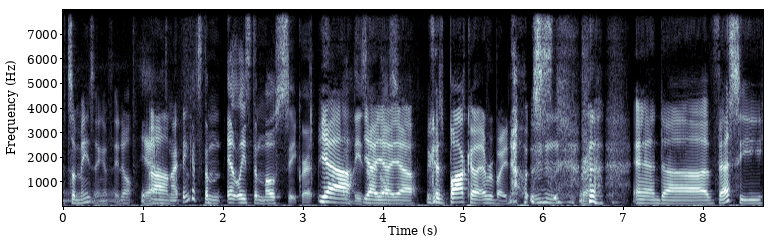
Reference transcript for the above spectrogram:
It's amazing if they don't. Yeah. Um, I think it's the at least the most secret. Yeah, Of these yeah, yeah, idols. yeah. Because Baka, everybody knows, Mm-hmm. and uh, Vesi,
